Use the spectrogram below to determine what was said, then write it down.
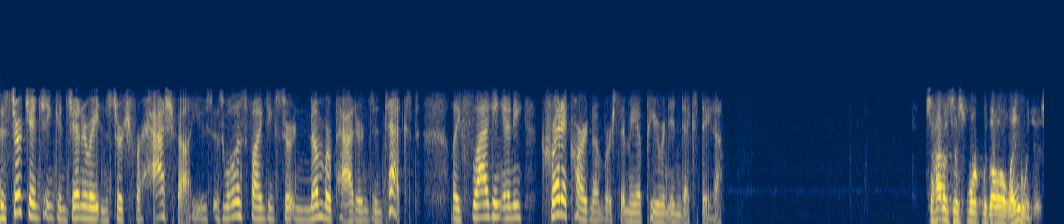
The search engine can generate and search for hash values as well as finding certain number patterns in text, like flagging any credit card numbers that may appear in index data. So, how does this work with other languages?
